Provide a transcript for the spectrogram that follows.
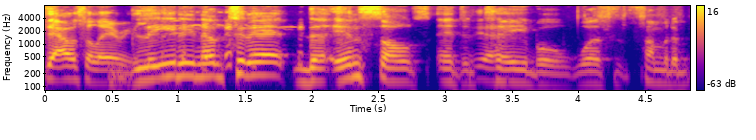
That was hilarious. Leading up to that, the insults at the Yeah. table was some of the.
